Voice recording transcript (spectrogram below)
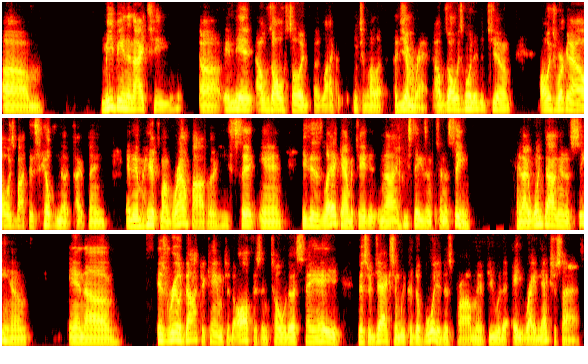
um, me being in IT, uh, and then I was also a, a, like what you call it, a gym rat. I was always going to the gym, always working out, always about this health nut type thing. And then here's my grandfather. He's sick and he did his leg amputated, and I, he stays in Tennessee. And I went down there to see him, and um, his real doctor came into the office and told us, "Hey, hey, Mr. Jackson, we could have avoided this problem if you would have ate right and exercised."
